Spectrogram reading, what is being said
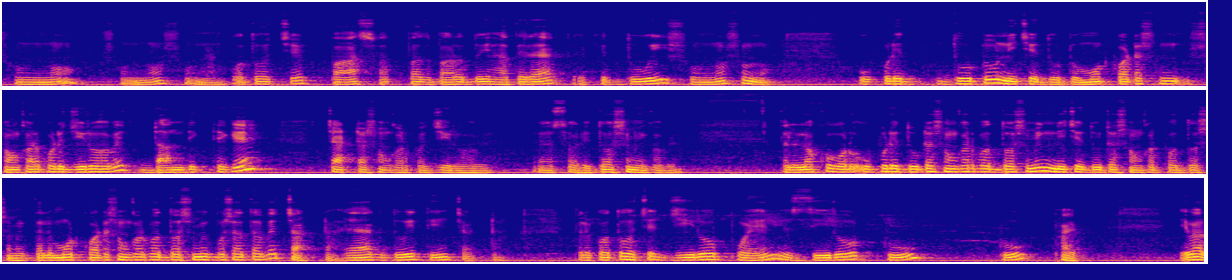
শূন্য শূন্য শূন্য। কত হচ্ছে? পাঁচ, সাত, পাঁচ, বারো, দুই, হাতের এক, একে দুই, শূন্য শূন্য। উপরে দুটো, নিচে দুটো। মোট কটা সংখ্যার পরে জিরো হবে, ডান দিক থেকে চারটা সংখ্যার পর জিরো হবে সরি দশমিক হবে। তাহলে লক্ষ্য করো, উপরে দুটো সংখ্যার পর দশমিক, নিচে দুটো সংখ্যার পর দশমিক। তাহলে মোট কটা সংখ্যার পর দশমিক বসাতে হবে? চারটা। এক, দুই, তিন, চারটা। তাহলে কত হচ্ছে? Zero point zero two two five এবার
